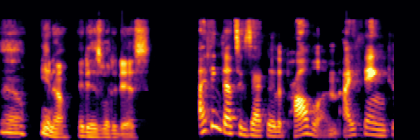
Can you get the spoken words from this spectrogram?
well, you know, it is what it is. I think that's exactly the problem. I think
